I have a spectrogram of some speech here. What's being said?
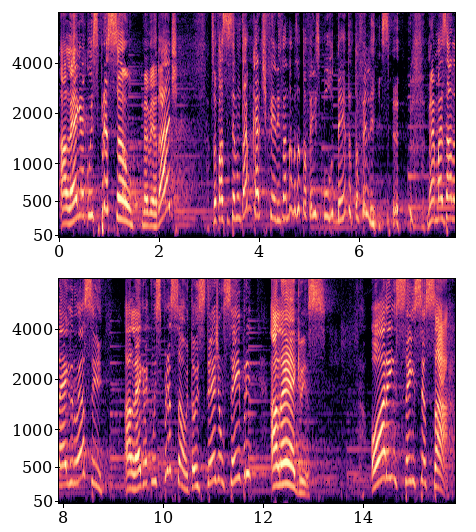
Alegre é com expressão, não é verdade? A pessoa fala assim, você não está com cara de feliz, fala, não, mas eu estou feliz por dentro, eu estou feliz. né? Mas alegre não é assim, alegre é com expressão, então estejam sempre alegres, orem sem cessar.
